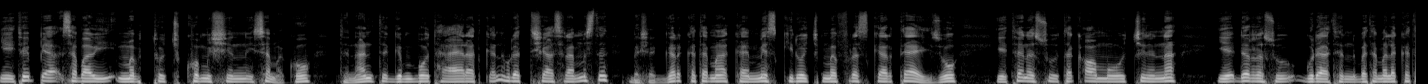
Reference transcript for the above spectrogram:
የኢትዮጵያ ሰብአዊ መብቶች ኮሚሽን ኢሰመኮ ትናንት ግንቦት 24 ቀን 2015 በሸገር ከተማ ከመስጊዶች መፍረስ ጋር ተያይዞ የተነሱ ተቃውሞዎችንና የደረሱ ጉዳትን በተመለከተ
